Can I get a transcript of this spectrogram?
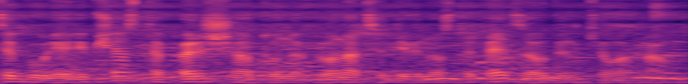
Цибуля ріпчаста, перший гатунок 12,95 за 1 кілограм.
